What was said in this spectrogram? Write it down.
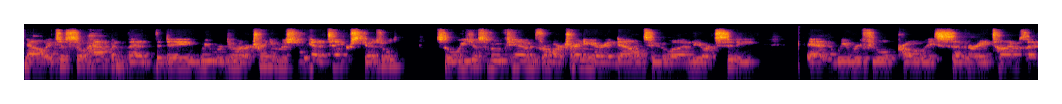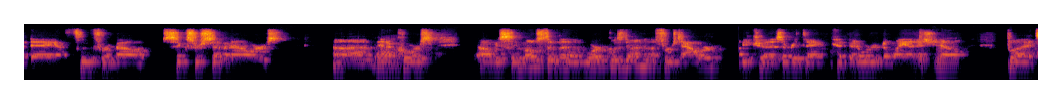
Now, it just so happened that the day we were doing our training mission, we had a tanker scheduled. So we just moved him from our training area down to uh, New York City, and we refueled probably seven or eight times that day. I flew for about six or seven hours. Um, and of course, obviously, most of the work was done in the first hour because everything had been ordered to land, as you know. But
